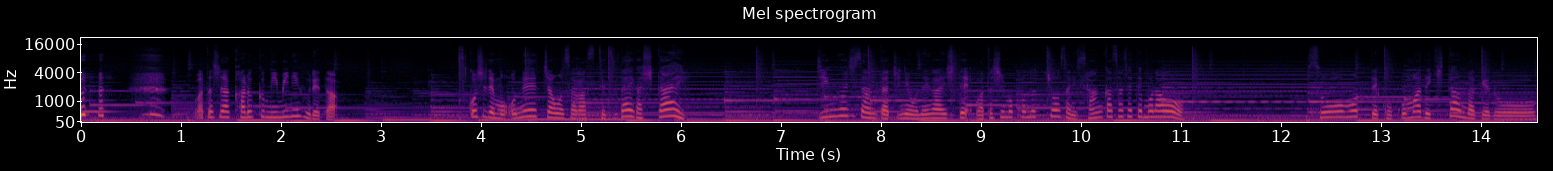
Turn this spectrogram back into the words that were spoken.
私は軽く耳に触れた。少しでもお姉ちゃんを探す手伝いがしたい。神宮寺さんたちにお願いして私もこの調査に参加させてもらおう。そう思ってここまで来たんだけど。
